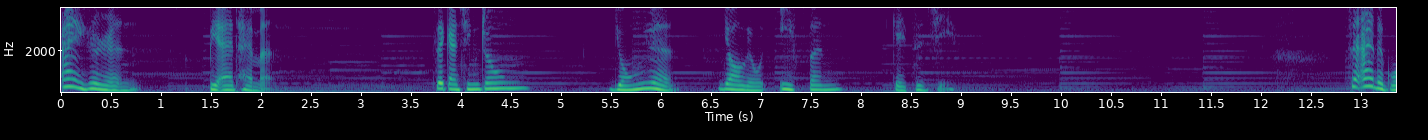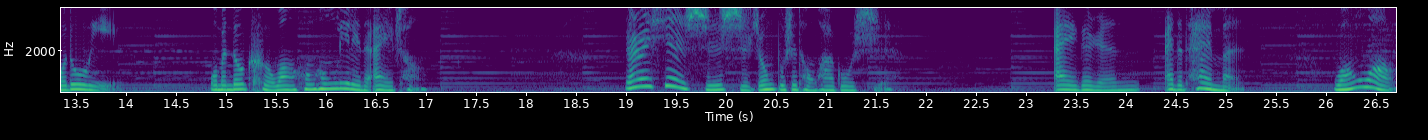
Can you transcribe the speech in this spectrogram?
爱一个人，别爱太满。在感情中，永远要留一分给自己。在爱的国度里，我们都渴望轰轰烈烈的爱一场。然而，现实始终不是童话故事。爱一个人，爱得太满，往往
